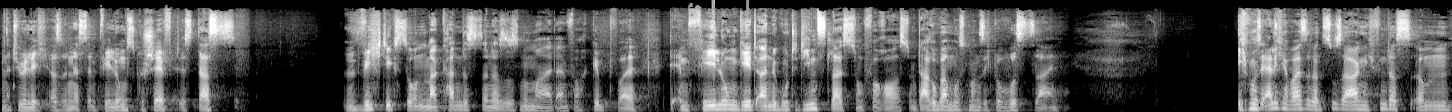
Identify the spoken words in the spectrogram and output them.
Natürlich, also das Empfehlungsgeschäft ist das Wichtigste und Markanteste, dass es nun mal halt einfach gibt, weil der Empfehlung geht eine gute Dienstleistung voraus und darüber muss man sich bewusst sein. Ich muss ehrlicherweise dazu sagen, ich finde das, ähm,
